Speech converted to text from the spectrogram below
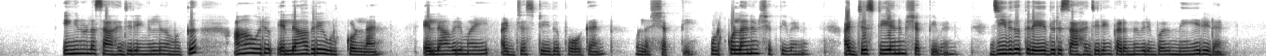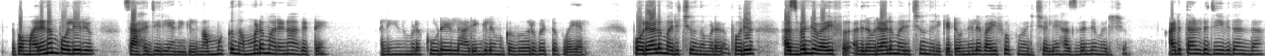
ഇങ്ങനെയുള്ള സാഹചര്യങ്ങളിൽ നമുക്ക് ആ ഒരു എല്ലാവരെയും ഉൾക്കൊള്ളാൻ എല്ലാവരുമായി അഡ്ജസ്റ്റ് ചെയ്ത് പോകാൻ ഉള്ള ശക്തി. ഉൾക്കൊള്ളാനും ശക്തി വേണം. അഡ്ജസ്റ്റ് ചെയ്യാനും ശക്തി വേണം. ജീവിതത്തിൽ ഏതൊരു സാഹചര്യം കടന്നു വരുമ്പോഴും നേരിടാൻ. ഇപ്പോൾ മരണം പോലെ ഒരു സാഹചര്യമാണെങ്കിൽ നമുക്ക് നമ്മുടെ മരണമാകട്ടെ? അല്ലെങ്കിൽ നമ്മുടെ കൂടെയുള്ള ആരെങ്കിലും നമുക്ക് വേർപെട്ട് പോയാൽ? ഇപ്പോൾ ഒരാൾ മരിച്ചു നമ്മുടെ ഇപ്പോൾ ഒരു ഹസ്ബൻഡ് വൈഫ് അതിൽ ഒരാൾ മരിച്ചു എന്നിരിക്കട്ടെ. ഒന്നിലെ വൈഫ് മരിച്ചു അല്ലെങ്കിൽ ഹസ്ബൻഡ് മരിച്ചു. അടുത്ത ആളുടെ ജീവിതം എന്താ?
